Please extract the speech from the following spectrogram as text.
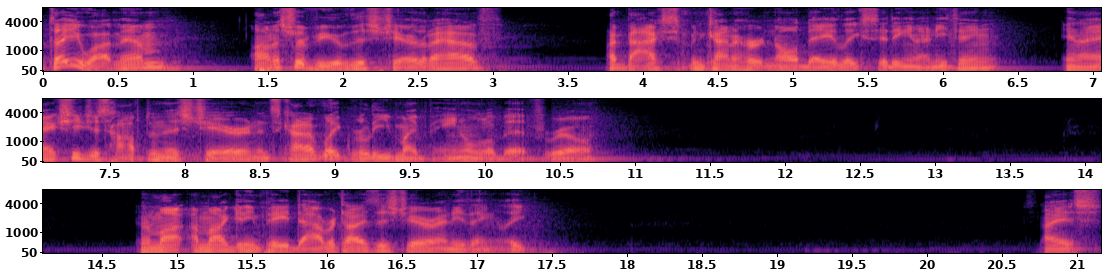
tell you what, ma'am. Honest review of this chair that I have. My back's been kind of hurting all day, like sitting in anything. And I actually just hopped in this chair and it's kind of like relieved my pain a little bit for real. And I'm not I'm not getting paid to advertise this chair or anything. Like it's nice.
